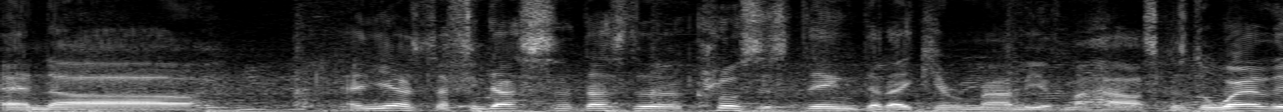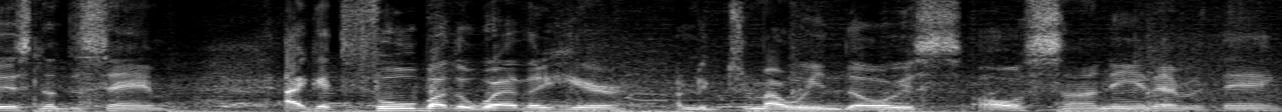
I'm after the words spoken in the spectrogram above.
and uh, and yes, I think that's that's the closest thing that I can remind me of my house because the weather is not the same. I get fooled by the weather here. I look through my window; it's all sunny and everything.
